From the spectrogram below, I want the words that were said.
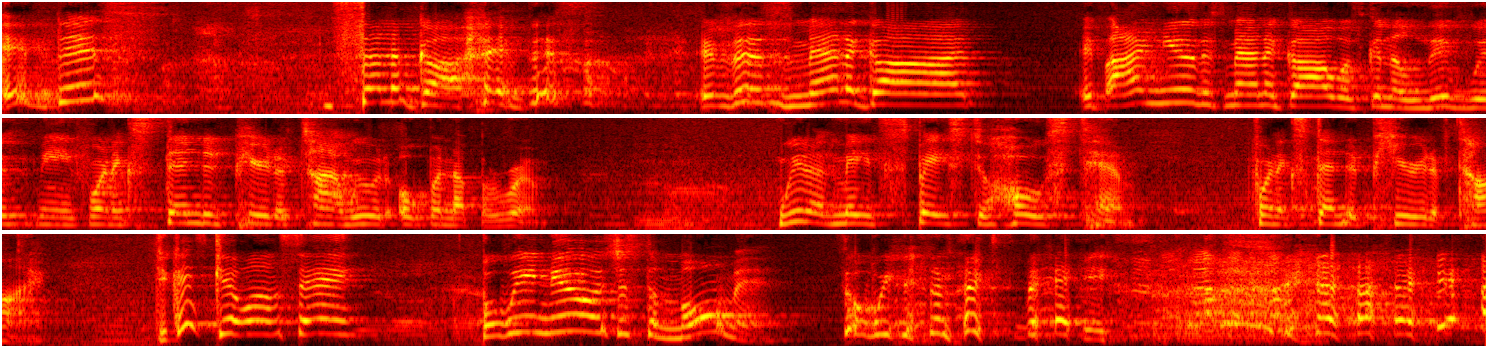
if this son of God, if this, if this man of God, if I knew this man of God was gonna live with me for an extended period of time, we would open up a room. We'd have made space to host him for an extended period of time. Do you guys get what I'm saying? But we knew it was just a moment. So we didn't make space.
